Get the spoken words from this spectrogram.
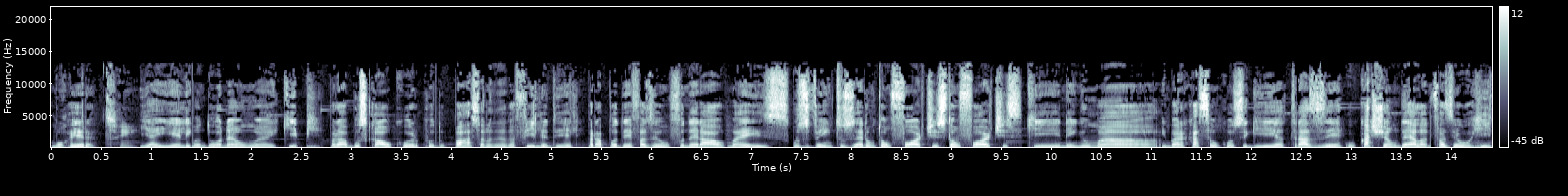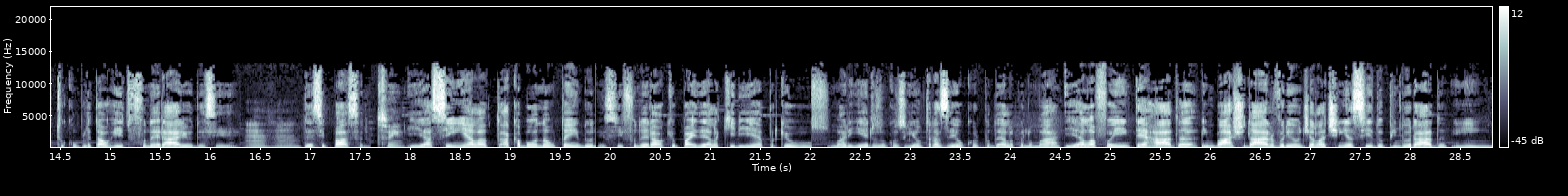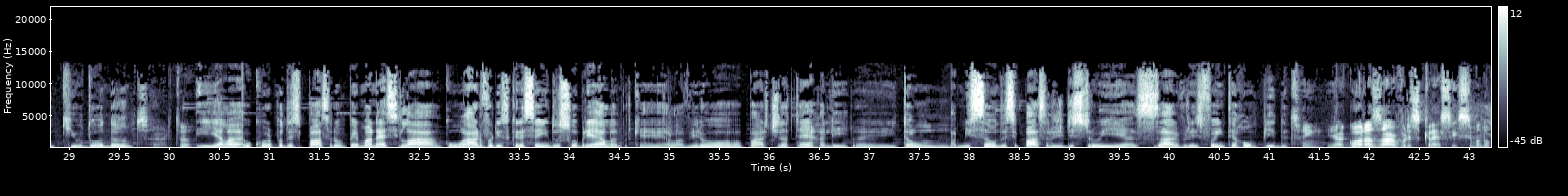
morrera. Sim. E aí ele mandou, né, uma equipe para buscar o corpo do pássaro, né, da filha dele, para poder fazer um funeral, mas os ventos eram tão fortes, tão fortes que nenhuma embarcação conseguia trazer o caixão dela, fazer o rito, completar o rito funerário desse Uhum. desse pássaro. Sim. E assim ela acabou não tendo esse funeral que o pai dela queria, porque os marinheiros não conseguiam trazer o corpo dela pelo mar. E ela foi enterrada embaixo da árvore onde ela tinha sido pendurada, em Kildonan. Certo. E ela, o corpo desse pássaro permanece lá com árvores crescendo sobre ela, porque ela virou parte da terra ali. né? Então a missão desse pássaro de destruir as árvores foi interrompida. Sim. E agora as árvores crescem em cima do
